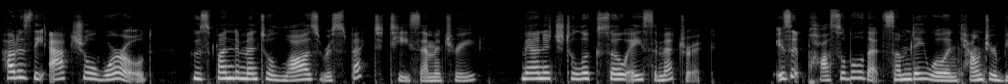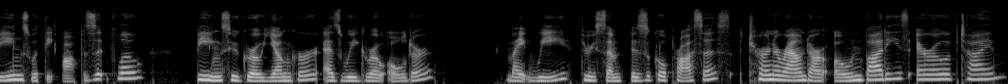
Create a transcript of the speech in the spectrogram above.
How does the actual world, whose fundamental laws respect T symmetry, manage to look so asymmetric? Is it possible that someday we'll encounter beings with the opposite flow, beings who grow younger as we grow older? Might we, through some physical process, turn around our own body's arrow of time?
